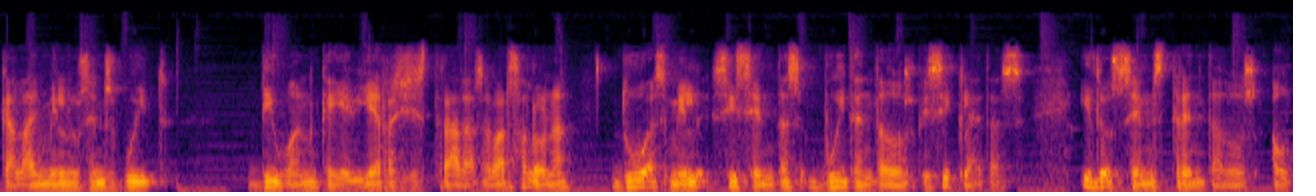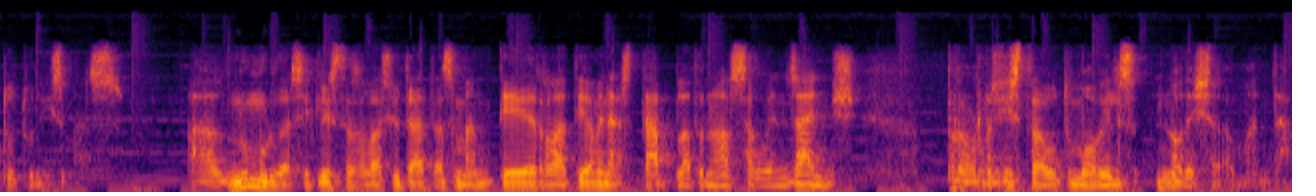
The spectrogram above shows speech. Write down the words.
que l'any 1908 diuen que hi havia registrades a Barcelona 2.682 bicicletes i 232 autoturismes. El número de ciclistes a la ciutat es manté relativament estable durant els següents anys, però el registre d'automòbils no deixa d'augmentar.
